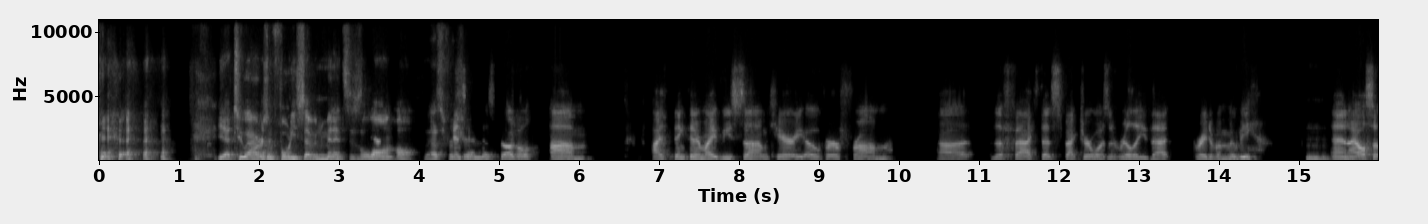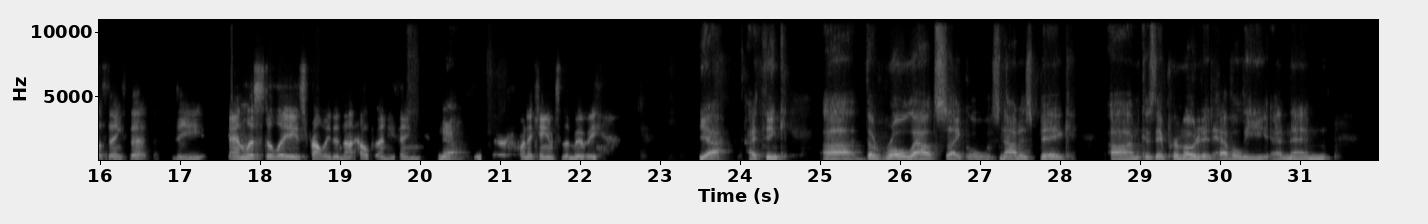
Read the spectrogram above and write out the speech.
yeah, two hours and 47 minutes is a long haul. That's for it's sure. In the struggle. Um, I think there might be some carryover from uh, the fact that Spectre wasn't really that great of a movie. Mm-hmm. And I also think that the endless delays probably did not help anything no. when it came to the movie. Yeah, I think uh, the rollout cycle was not as big because um, they promoted it heavily. And then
